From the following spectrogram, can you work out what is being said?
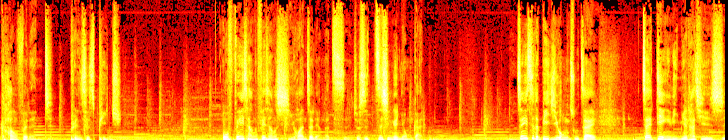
confident Princess Peach。我非常非常喜欢这两个词，就是自信跟勇敢。这一次的碧姬公主在在电影里面，她其实是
